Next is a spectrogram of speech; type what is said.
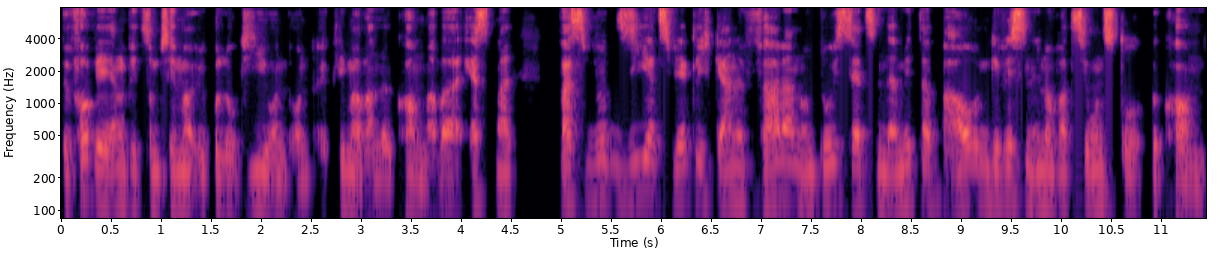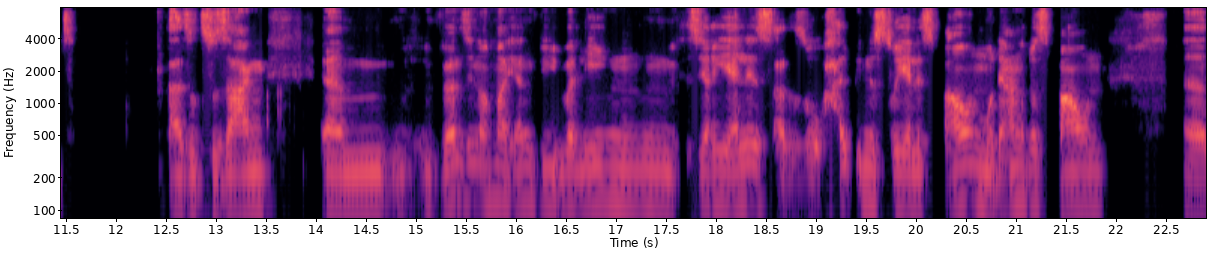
bevor wir irgendwie zum Thema Ökologie und, und Klimawandel kommen, aber erstmal, was würden Sie jetzt wirklich gerne fördern und durchsetzen, damit der Bau einen gewissen Innovationsdruck bekommt? Also zu sagen, ähm, würden Sie noch mal irgendwie überlegen, serielles, also so halbindustrielles Bauen, moderneres Bauen äh,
